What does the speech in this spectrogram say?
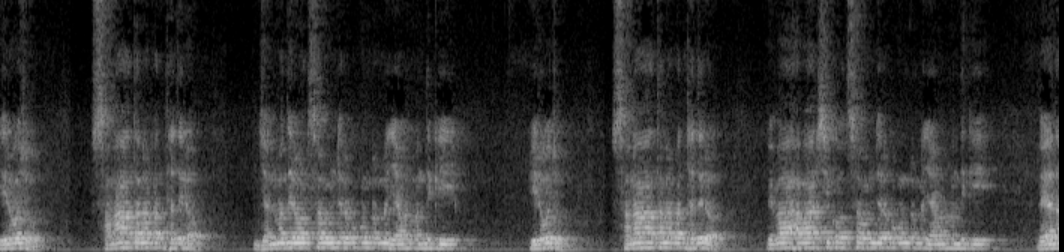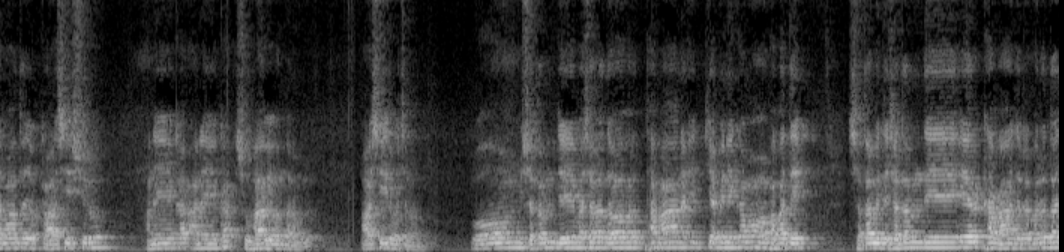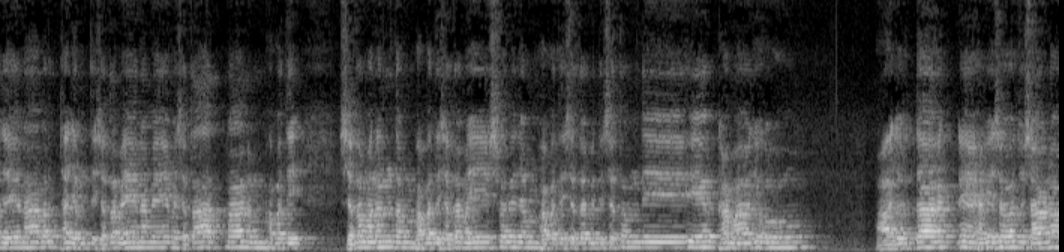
ఈరోజు సనాతన పద్ధతిలో జన్మదినోత్సవం జరుపుకుంటున్న యావన్ మందికి ఈరోజు సనాతన పద్ధతిలో వివాహ వార్షికోత్సవం జరుపుకుంటున్న యావన్ మందికి వేదమాత యొక్క ఆశీస్సులు అనేక అనేక శుభాభివందనములు. ఆశీర్వచనం. ఓం శతం జీవ శరదో వర్ధమాన ఇత్యపినికమో భవతి. शतमिति शतं दीर्घवाजरमरुतजयनामर्थयन्ति शतमेनमेव शतात्मानं भवति। शतमनन्तं भवति, शतमैश्वर्यं भवति, शतमिति शतं दीर्घमायुः। आयुर्दा अग्ने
